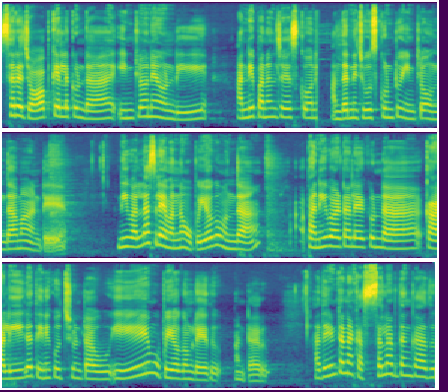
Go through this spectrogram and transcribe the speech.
సరే జాబ్కి వెళ్ళకుండా ఇంట్లోనే ఉండి అన్ని పనులు చేసుకొని అందరినీ చూసుకుంటూ ఇంట్లో ఉందామా అంటే నీ వల్ల అసలు ఏమన్నా ఉపయోగం ఉందా? పని బాట లేకుండా ఖాళీగా తిని కూర్చుంటావు ఏం ఉపయోగం లేదు అంటారు. అదేంటో నాకు అస్సలు అర్థం కాదు.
